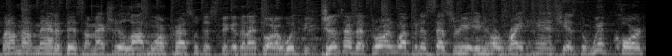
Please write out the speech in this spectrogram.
but I'm not mad at this. I'm actually a lot more impressed with this figure than I thought I would be. She does have that throwing weapon accessory in her right hand, she has the whip cord,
